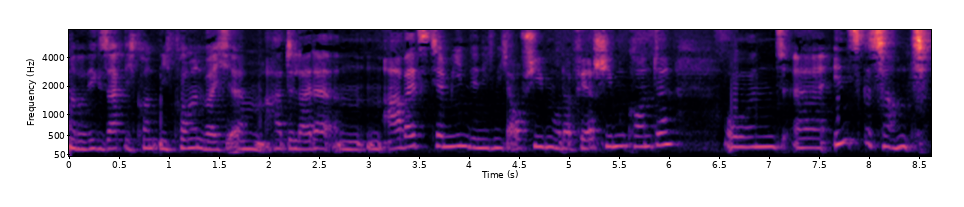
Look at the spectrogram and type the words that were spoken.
aber wie gesagt, ich konnte nicht kommen, weil ich ähm, hatte leider einen, einen Arbeitstermin, den ich nicht aufschieben oder verschieben konnte. Und äh, insgesamt,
